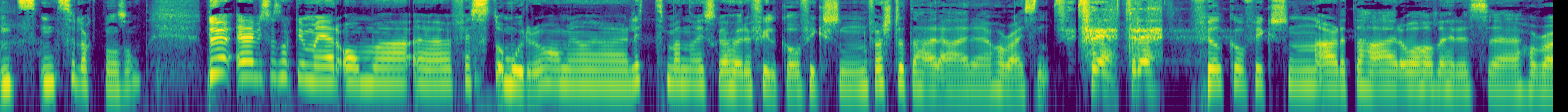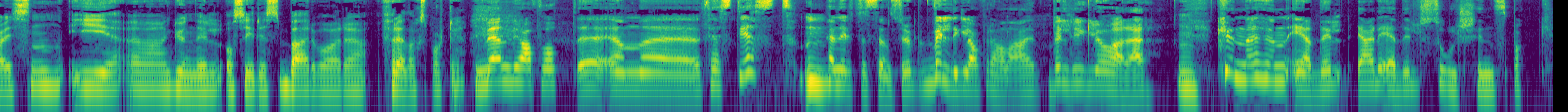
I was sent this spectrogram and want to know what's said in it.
Nts, nts, lagt på noe sånt. Du, eh, vi skal snakke mer om eh, fest og moro om eh, litt, men vi skal høre Philco Fiction først. Dette her er eh, Horizon. P3. Philco Fiction er dette her, og deres eh, Horizon i uh, Gunhild og Siris bærbare fredagsparty. Men vi har fått eh, en eh, festgjest. Mm. Henriette Stensrup. Veldig glad for å ha deg her. Veldig hyggelig å være her. Kunne hun Edel Er det Edel Solskinnsbakk?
